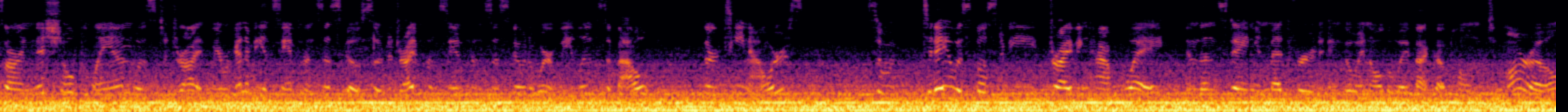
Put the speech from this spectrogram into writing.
So our initial plan was to drive. We were gonna be in San Francisco, so to drive from San Francisco to where we live is about 13 hours. So today was supposed to be driving halfway and then staying in Medford and going all the way back up home tomorrow.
